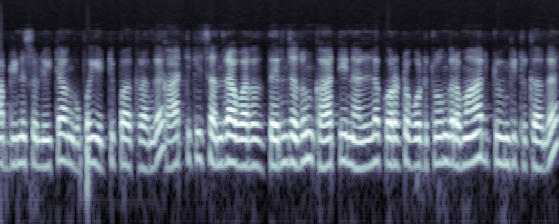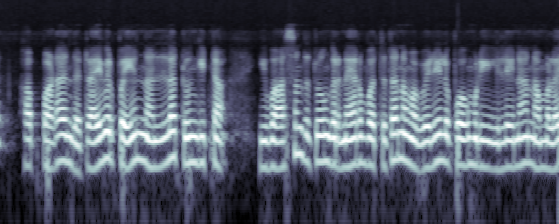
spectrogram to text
அப்படின்னு சொல்லிட்டு அங்க போய் எட்டி பாக்குறாங்க. கார்த்திக்கு சந்திரா வர்றது தெரிஞ்சதும் கார்த்தி நல்லா கொரட்டை போட்டு தூங்குற மாதிரி தூங்கிட்டு இருக்காங்க. அப்பாடா இந்த டிரைவர் பையன் நல்லா தூங்கிட்டான். இவன் அசந்து தூங்குற நேரம் பார்த்து தான் நம்ம வெளியில் போக முடியும். இல்லைன்னா நம்மளை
